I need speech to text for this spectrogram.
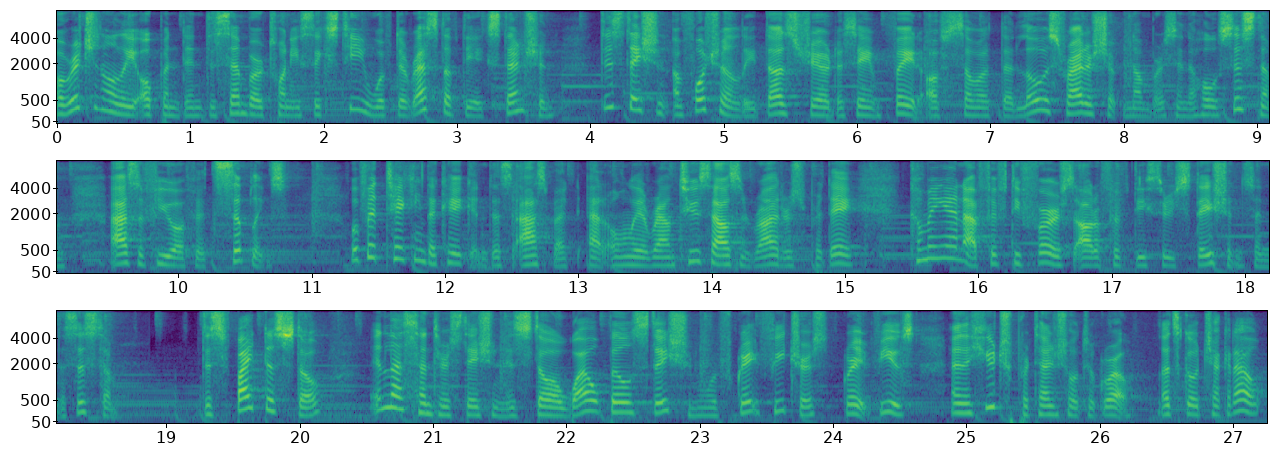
Originally opened in December 2016 with the rest of the extension, this station unfortunately does share the same fate of some of the lowest ridership numbers in the whole system as a few of its siblings, with it taking the cake in this aspect at only around 2,000 riders per day, coming in at 51st out of 53 stations in the system. Despite this though, Inlet Center Station is still a well-built station with great features, great views, and a huge potential to grow. Let's go check it out.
